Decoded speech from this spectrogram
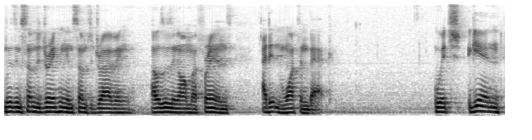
losing some to drinking and some to driving. I was losing all my friends. I didn't want them back. Which, again,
